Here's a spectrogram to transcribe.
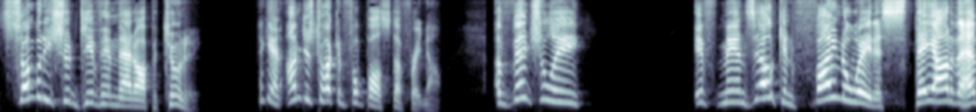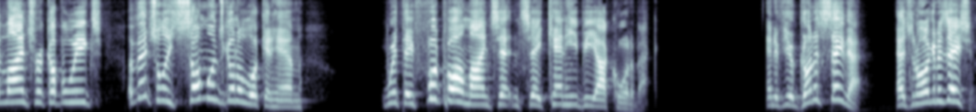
somebody should give him that opportunity. Again, I'm just talking football stuff right now. Eventually, if Manziel can find a way to stay out of the headlines for a couple weeks, eventually someone's going to look at him with a football mindset and say, can he be our quarterback? And if you're going to say that as an organization,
